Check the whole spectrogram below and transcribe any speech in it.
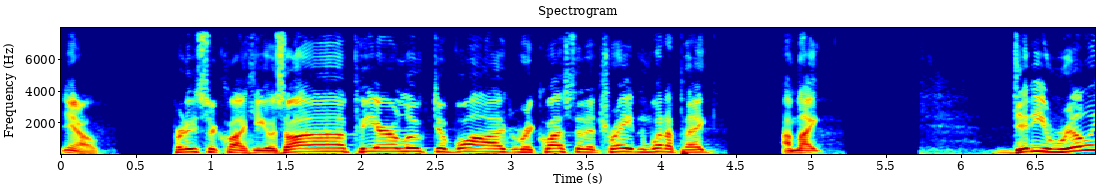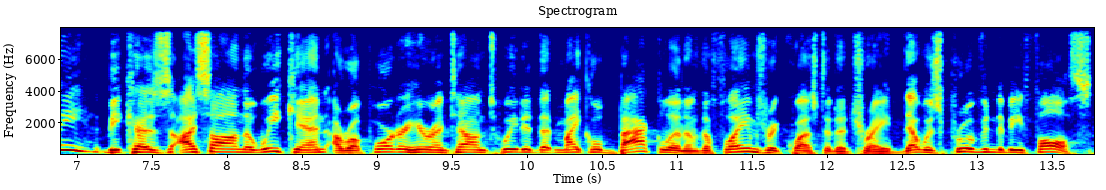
you know, Producer Clark, he goes, uh, Pierre Luc Dubois requested a trade in Winnipeg. I'm like, Did he really? Because I saw on the weekend a reporter here in town tweeted that Michael Backlund of the Flames requested a trade. That was proven to be false.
